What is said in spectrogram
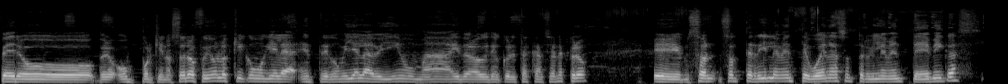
pero, pero o porque nosotros fuimos los que como que la, entre comillas la vivimos más y toda la cuestión con estas canciones, pero eh, son, son terriblemente buenas, son terriblemente épicas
